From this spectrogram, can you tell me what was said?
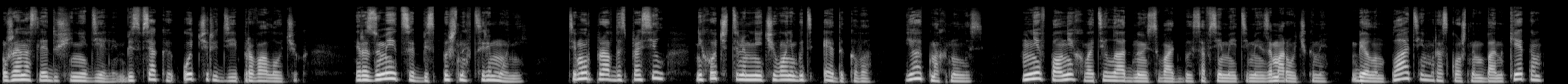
уже на следующей неделе, без всякой очереди и проволочек. И, разумеется, без пышных церемоний. Тимур, правда, спросил, не хочется ли мне чего-нибудь эдакого. Я отмахнулась. Мне вполне хватило одной свадьбы со всеми этими заморочками. Белым платьем, роскошным банкетом,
